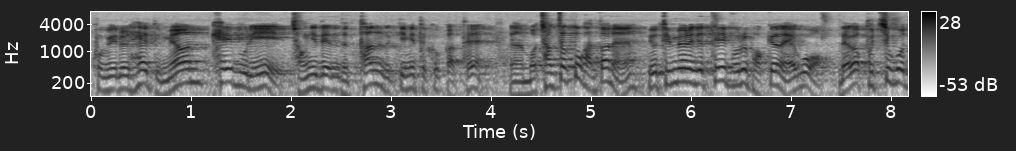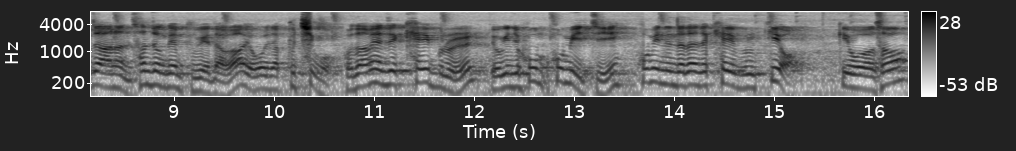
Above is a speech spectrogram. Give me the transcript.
구비를 해두면 케이블이 정리된 듯한 느낌이 들 것 같아. 뭐 장착도 간단해. 이 뒷면에 이제 테이프를 벗겨내고 내가 붙이고자 하는 선정된 부위에다가 이걸 이제 붙이고 그 다음에 이제 케이블을 여기 이제 홈, 홈이 있지. 홈이 있는 데다 이제 케이블을 끼워. 끼워서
